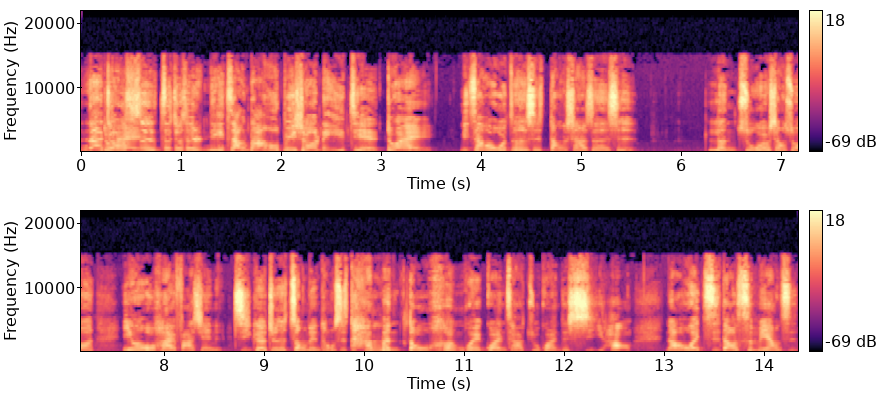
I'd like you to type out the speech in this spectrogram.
那就是，这就是你长大后必须要理解。对，你知道，我真的是当下真的是愣住。我想说，因为我后来发现几个就是重点同事，他们都很会观察主管的喜好，然后会知道什么样子。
